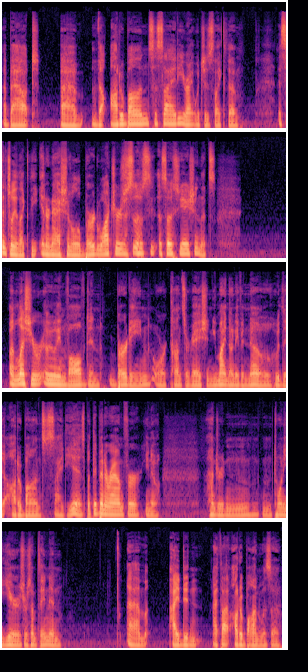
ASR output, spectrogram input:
about um, the audubon society right which is like the essentially like the international bird watchers association that's unless you're really involved in birding or conservation you might not even know who the audubon society is but they've been around for you know 120 years or something. And um, I didn't, I thought Audubon was a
